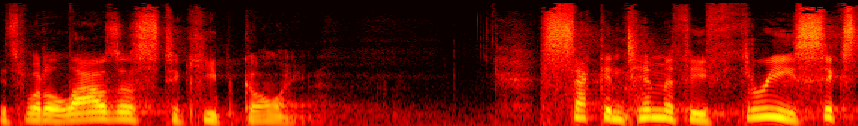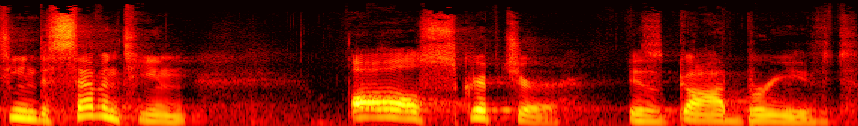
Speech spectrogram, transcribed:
It's what allows us to keep going. 2 Timothy 3 16 to 17 all scripture is God breathed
